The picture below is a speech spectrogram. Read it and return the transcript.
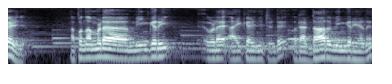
കഴിഞ്ഞു. അപ്പോൾ നമ്മുടെ മീൻകറി ഇവിടെ ആയി കഴിഞ്ഞിട്ടുണ്ട്. ഒരു അഡാറ് മീൻകറിയാണ്.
